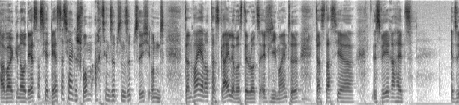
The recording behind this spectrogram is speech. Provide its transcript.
Aber genau, der ist das ja, der ist das ja geschwommen 1877 und dann war ja noch das Geile, was der Rods Edgley meinte, dass das ja, es wäre halt, also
